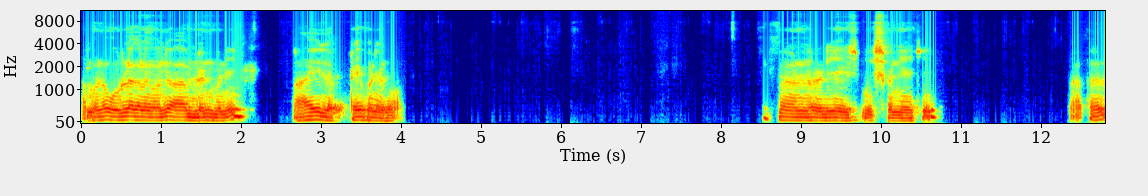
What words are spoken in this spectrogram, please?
அப்புறம் உருளைக்கிழங்கு வந்து ஆஃப் டன் பண்ணி ஆயிலில் ஃப்ரை பண்ணிடுவோம். இப்போ ரெடி ஆகிடுச்சு மிக்ஸ் பண்ணியாச்சு. uh-uh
